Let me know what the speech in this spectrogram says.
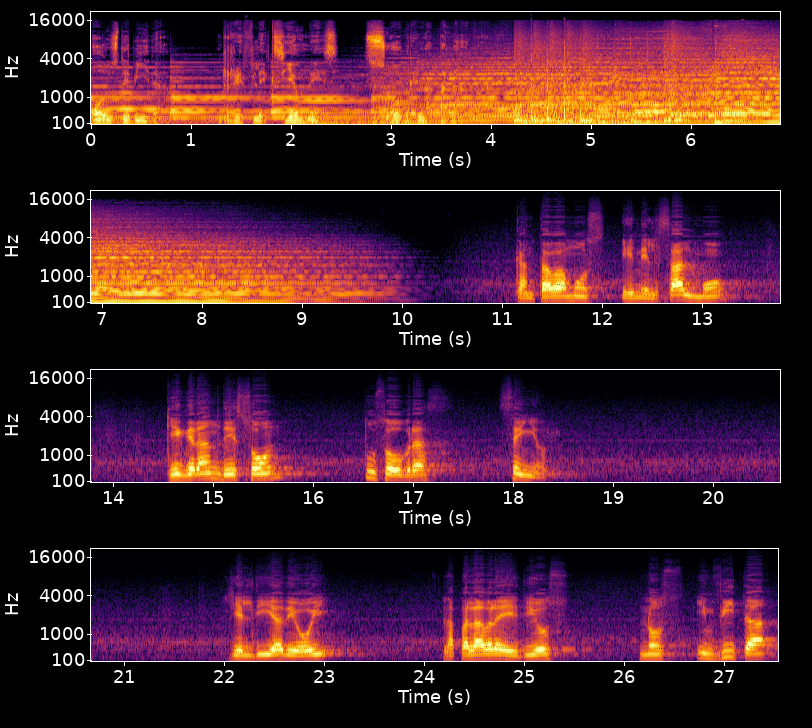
Voz de vida. Reflexiones sobre la palabra. Cantábamos en el Salmo, qué grandes son tus obras, Señor. Y el día de hoy, la palabra de Dios nos invita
